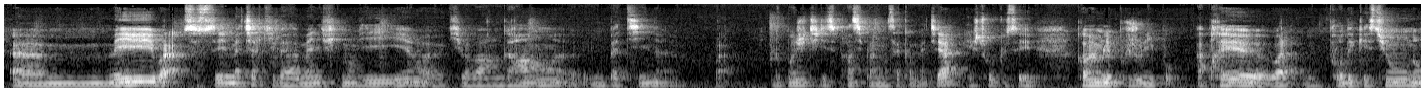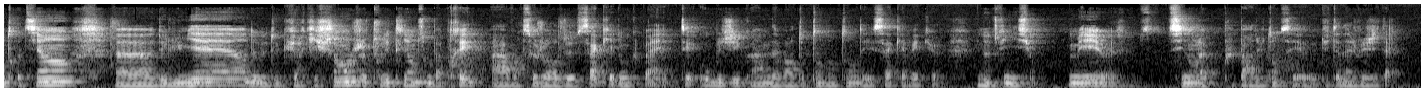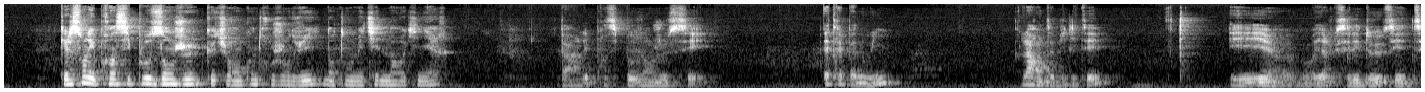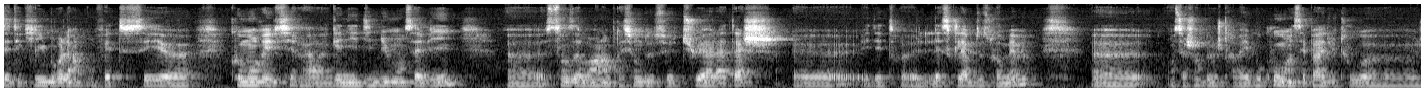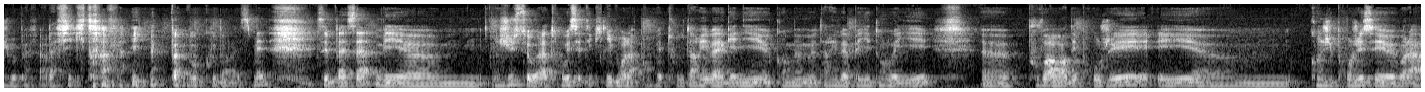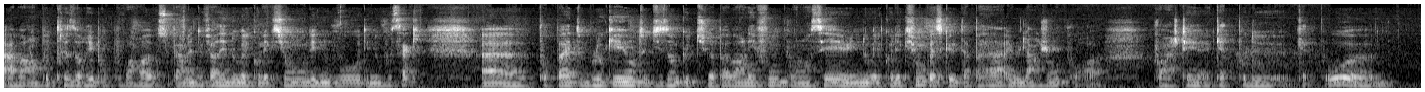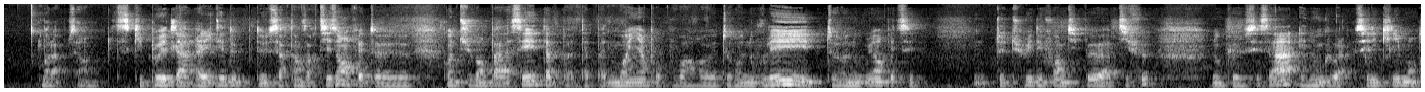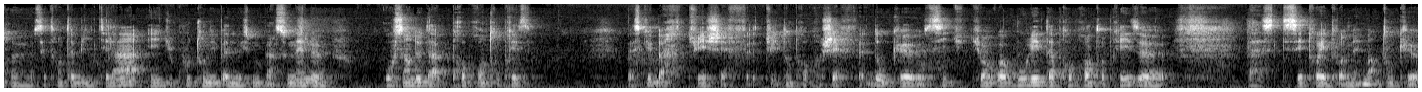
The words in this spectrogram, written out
mais voilà, c'est une matière qui va magnifiquement vieillir, qui va avoir un grain, une patine. voilà. Donc moi j'utilise principalement ça comme matière et je trouve que c'est quand même les plus jolies peaux. Après, euh, voilà, pour des questions d'entretien, euh, de lumière, de, cuir qui change, tous les clients ne sont pas prêts à avoir ce genre de sac et donc bah, tu es obligé quand même d'avoir de temps en temps des sacs avec euh, une autre finition. Mais sinon, la plupart du temps, c'est du tannage végétal. Quels sont les principaux enjeux que tu rencontres aujourd'hui dans ton métier de maroquinière? Ben, Les principaux enjeux, c'est être épanoui, la rentabilité et euh, on va dire que c'est les deux, c'est cet équilibre-là en fait. C'est euh, comment réussir à gagner dignement sa vie euh, sans avoir l'impression de se tuer à la tâche et d'être l'esclave de soi-même. En sachant que je travaille beaucoup, hein, c'est pas du tout, je veux pas faire la fille qui travaille pas beaucoup dans la semaine, c'est pas ça, mais juste voilà, trouver cet équilibre-là, en fait, où tu arrives à gagner quand même, tu arrives à payer ton loyer, euh, pouvoir avoir des projets. Et euh, quand j'y projet, c'est euh, voilà, avoir un peu de trésorerie pour pouvoir se permettre de faire des nouvelles collections, des nouveaux, des nouveaux sacs. pour pas être bloqué en te disant que tu vas pas avoir les fonds pour lancer une nouvelle collection parce que tu n'as pas eu l'argent pour, pour acheter 4 pots. De, 4 pots voilà, c'est ce qui peut être la réalité de, certains artisans. En fait, quand tu vends pas assez, tu n'as pas, pas, de moyens pour pouvoir te renouveler. Et te renouveler, en fait, c'est te tuer des fois un petit peu à petit feu. Donc euh, c'est ça. Et donc voilà, c'est l'équilibre entre cette rentabilité-là et du coup ton épanouissement personnel euh, au sein de ta propre entreprise. Parce que bah, tu es chef, tu es ton propre chef. Donc euh, si tu, tu, envoies bouler ta propre entreprise, bah, c'est toi et toi-même. Hein. Donc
